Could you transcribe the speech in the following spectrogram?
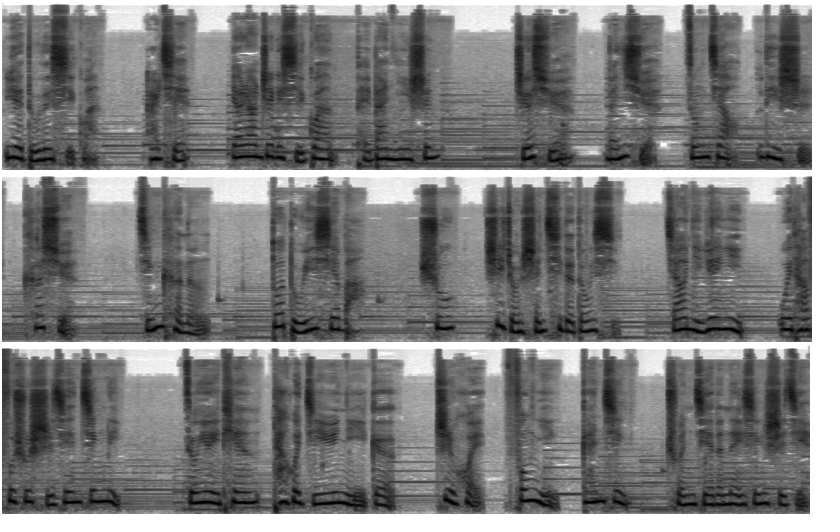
阅读的习惯，而且要让这个习惯陪伴你一生。哲学、文学、宗教、历史、科学，尽可能多读一些吧。书是一种神奇的东西，只要你愿意为它付出时间、精力。总有一天，它会给予你一个智慧、丰盈、干净、纯洁的内心世界。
